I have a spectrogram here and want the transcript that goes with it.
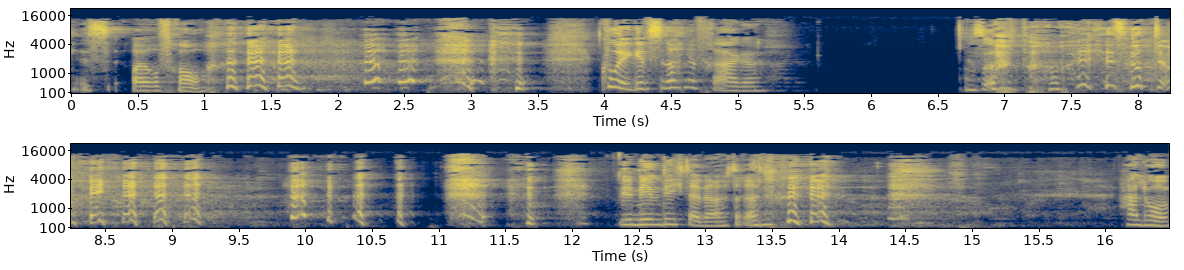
ist eure Frau. cool, gibt's noch eine Frage? So, Wir nehmen dich danach dran. Hallo,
